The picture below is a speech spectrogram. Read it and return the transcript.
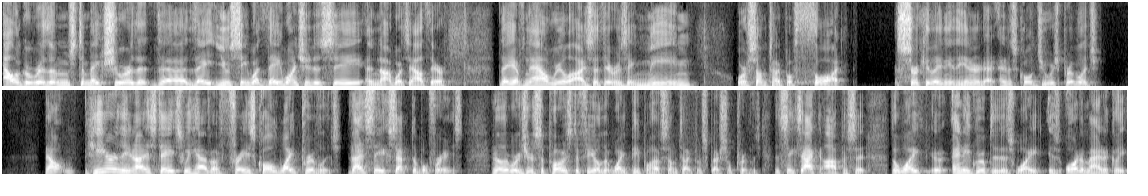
algorithms to make sure that uh, they you see what they want you to see and not what's out there. They have now realized that there is a meme or some type of thought circulating in the internet, and it's called Jewish privilege. Now, here in the United States, we have a phrase called white privilege. That's the acceptable phrase. In other words, you're supposed to feel that white people have some type of special privilege. It's the exact opposite. The white, uh, any group that is white is automatically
